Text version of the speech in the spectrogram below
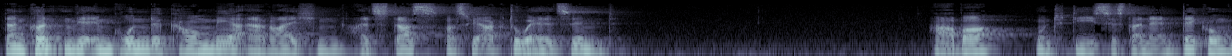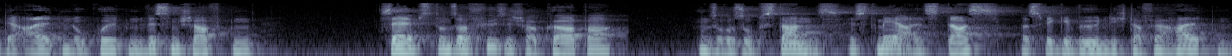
dann könnten wir im Grunde kaum mehr erreichen als das, was wir aktuell sind. Aber, und dies ist eine Entdeckung der alten okkulten Wissenschaften, selbst unser physischer Körper, unsere Substanz ist mehr als das, was wir gewöhnlich dafür halten.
